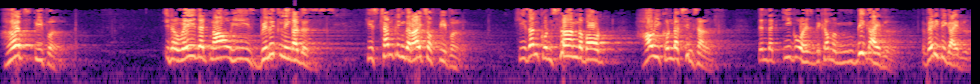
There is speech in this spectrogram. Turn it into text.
hurts people, in a way that now he is belittling others, he is trampling the rights of people, he is unconcerned about how he conducts himself, then that ego has become a big idol, a very big idol.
